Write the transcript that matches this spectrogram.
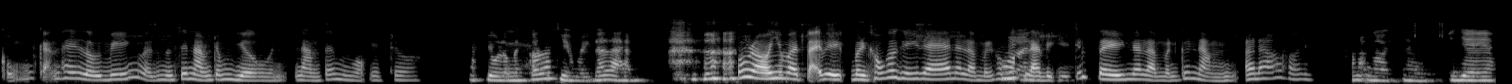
cũng cảm thấy lười biếng và mình sẽ nằm trong giường mình nằm tới 11 giờ trưa. Mặc dù là mình có rất nhiều việc để làm đúng rồi nhưng mà tại vì mình không có ghi ra nên là mình không Đúng biết rồi. làm việc gì trước tiên nên là mình cứ nằm ở đó thôi mọi người ừ. yeah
